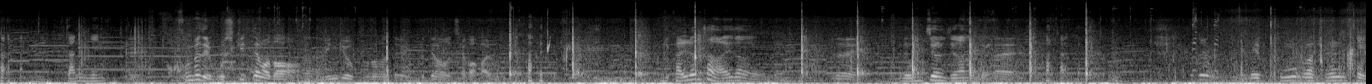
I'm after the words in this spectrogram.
짱민? 선배들이 뭐 시킬 때마다 네. 민규 부르는데 그때마다 제가 가요. 근데 관련차는 아니잖아요 근데 네. 근데 움찔움찔 하는 거예요? 네. 내 부모가 같은 핸드폰.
